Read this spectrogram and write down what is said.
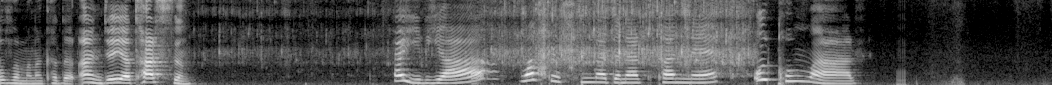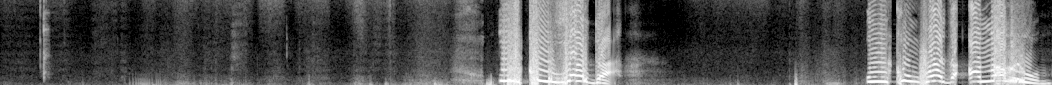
o zamana kadar anca yatarsın. Hayır ya. Vazgeç şunlardan artık anne. Uykum var. Uykum var da. Uykum var da anlamıyorum.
